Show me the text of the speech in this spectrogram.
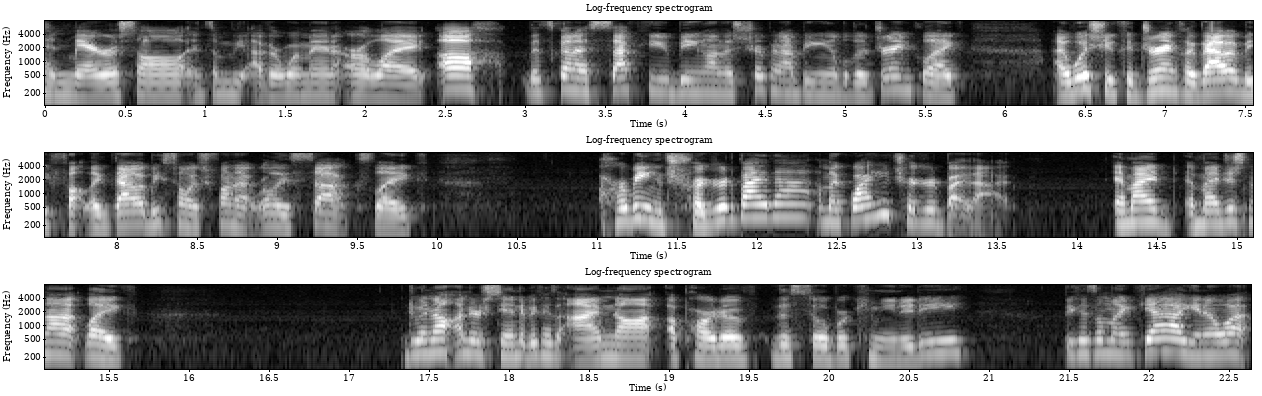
and Marysol and some of the other women are like, "Oh, it's to suck you being on this trip and not being able to drink." Like I wish you could drink. Like that would be fun. Like that would be so much fun. That really sucks. Like her being triggered by that. I'm like, why are you triggered by that? Am I am I just not like do I not understand it because I'm not a part of the sober community? Because I'm like, yeah, you know what?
